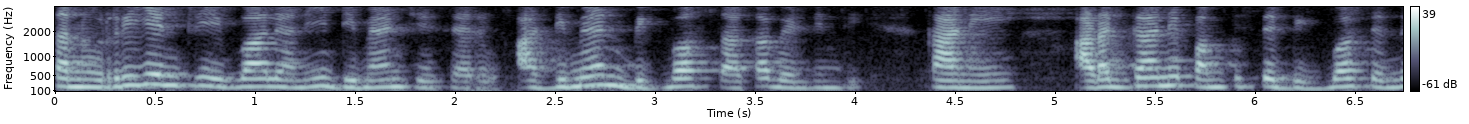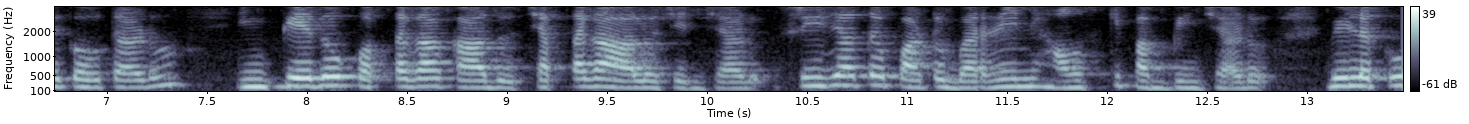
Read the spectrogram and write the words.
తను రీ ఎంట్రీ ఇవ్వాలి అని డిమాండ్ చేశారు. ఆ డిమాండ్ బిగ్ బాస్ దాకా వెళ్ళింది. కానీ అడగగానే పంపిస్తే బిగ్ బాస్ ఎందుకు అవుతాడు? ఇంకేదో కొత్తగా కాదు చెత్తగా ఆలోచించాడు. శ్రీజాతో పాటు భరణిని హౌస్కి పంపించాడు. వీళ్ళకు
